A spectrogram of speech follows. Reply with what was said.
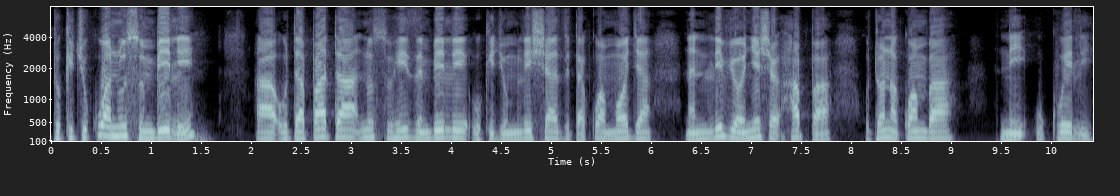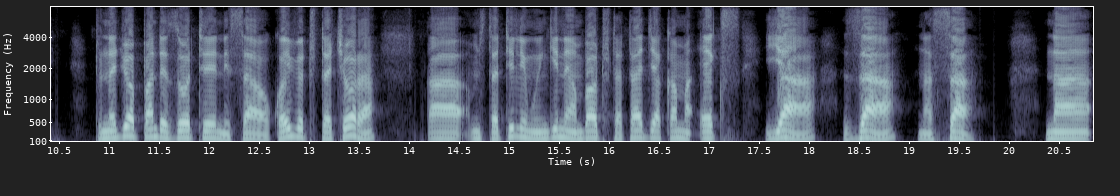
Tukichukua nusu mbili uh, utapata nusu hizi mbili ukijumlisha zitakuwa moja na nilivyoonyesha hapa utaona kwamba ni ukweli. Tunajua pande zote ni sawa. Kwa hivyo tutachora uh, mstatili mwingine ambao tutataja kama x ya za na sa na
